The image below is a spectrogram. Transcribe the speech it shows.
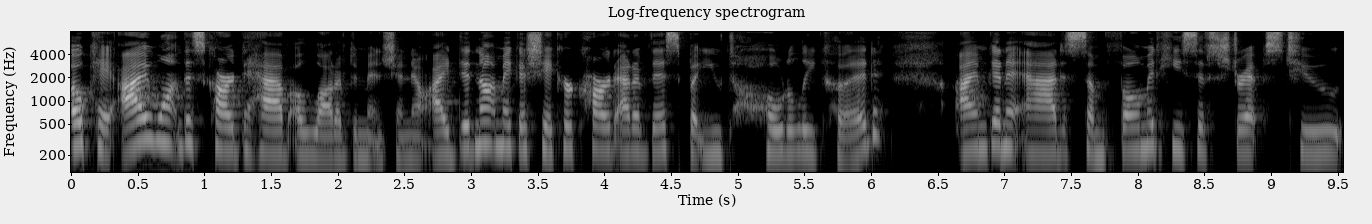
Okay, I want this card to have a lot of dimension. Now, I did not make a shaker card out of this, but you totally could. I'm going to add some foam adhesive strips to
